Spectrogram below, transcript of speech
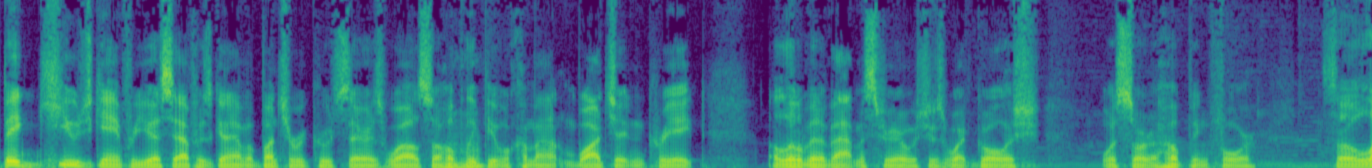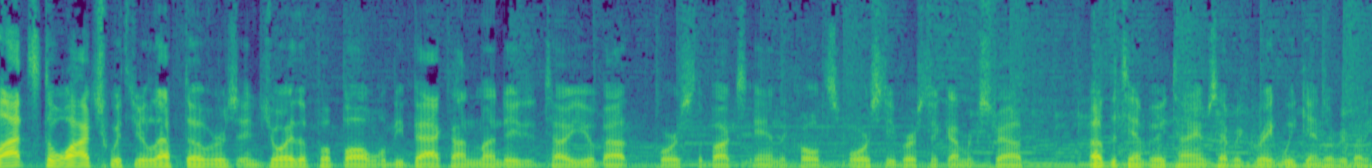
big, huge game for USF, who's going to have a bunch of recruits there as well. So hopefully mm-hmm. people come out and watch it and create a little bit of atmosphere, which is what Golesh was sort of hoping for. So lots to watch with your leftovers. Enjoy the football. We'll be back on Monday to tell you about, of course, the Bucks and the Colts. For Steve Versnick, I'm Rick Stroud of the Tampa Bay Times. Have a great weekend, everybody.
